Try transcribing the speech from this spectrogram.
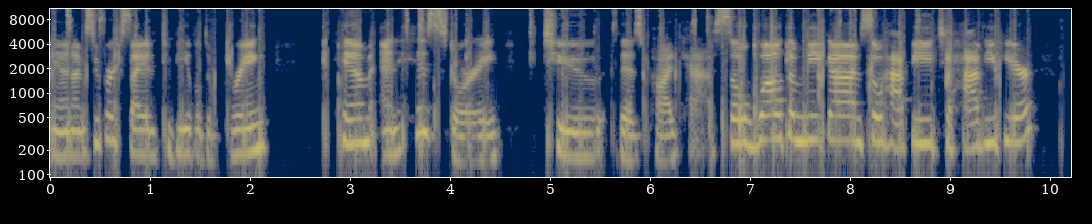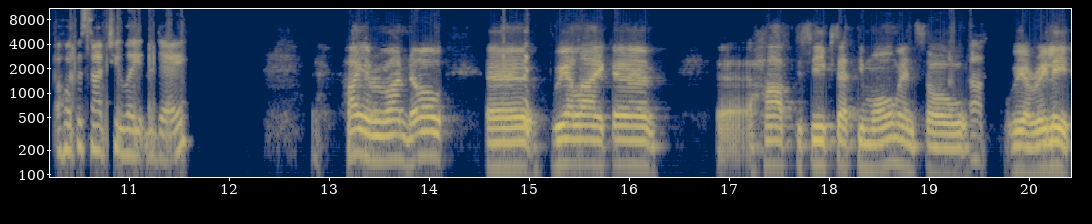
And I'm super excited to be able to bring him and his story to this podcast. So, welcome, Mika. I'm so happy to have you here. I hope it's not too late in the day. Hi everyone. No, uh, we are like uh, uh, half to six at the moment, so oh. we are really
